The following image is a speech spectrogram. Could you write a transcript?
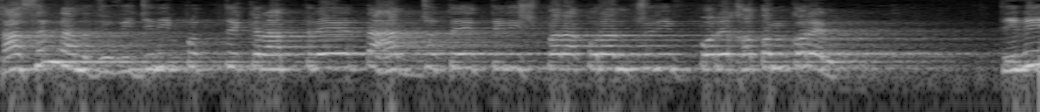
কাসের নামজুবি যিনি প্রত্যেক রাত্রে তাহাজ্যতে তিরিশ পারা কোরআন শরীফ পরে খতম করেন তিনি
